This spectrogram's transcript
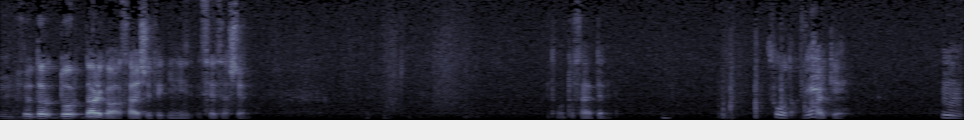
うん。それどど誰が最終的に精査してんの？お父さんやってんの？そうだね。会計。うん。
